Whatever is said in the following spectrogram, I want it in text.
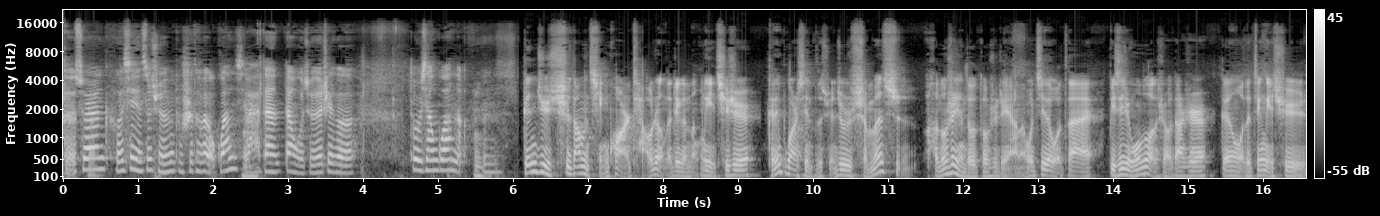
对，虽然和心理咨询不是特别有关系吧，但但我觉得这个。都是相关的，嗯，根据适当的情况而调整的这个能力，其实肯定不光是心理咨询，就是什么是很多事情都都是这样的。我记得我在 BCG 工作的时候，当时跟我的经理去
